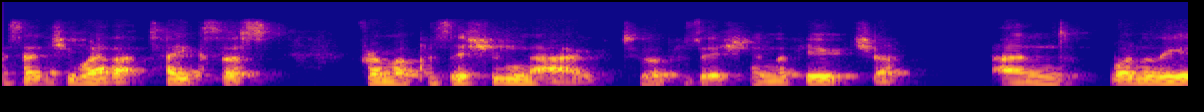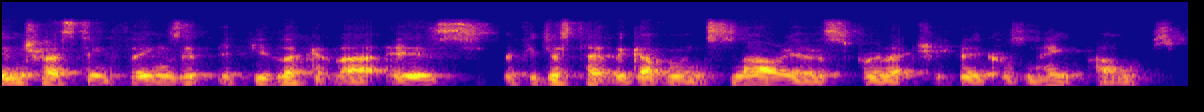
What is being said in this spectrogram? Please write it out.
essentially where that takes us from a position now to a position in the future. And one of the interesting things, if you look at that, is if you just take the government scenarios for electric vehicles and heat pumps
